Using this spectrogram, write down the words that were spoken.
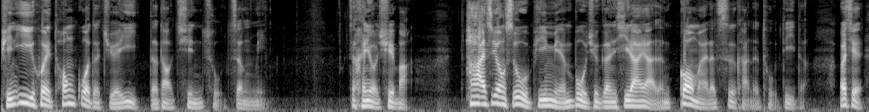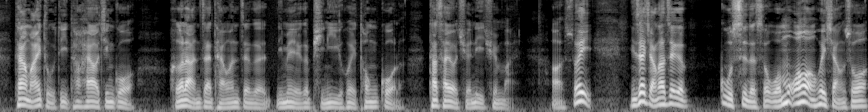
评议会通过的决议得到清楚证明。这很有趣吧？他还是用十五匹棉布去跟西拉雅人购买了赤坎的土地的，而且他要买土地，他还要经过荷兰在台湾这个里面有一个评议会通过了，他才有权利去买啊。所以你在讲到这个故事的时候，我们往往会想说。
